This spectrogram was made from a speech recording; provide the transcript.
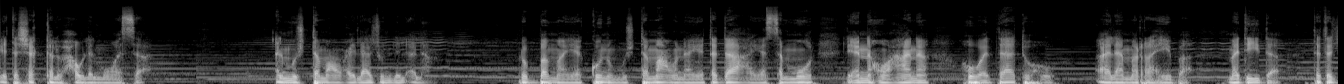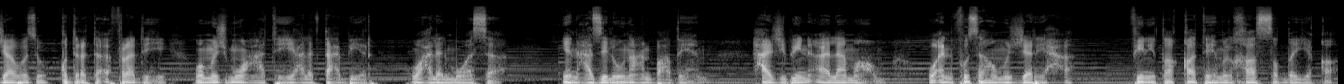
يتشكل حول المواساة. المجتمع علاج للألم. ربما يكون مجتمعنا يتداعى يا سمور لأنه عانى هو ذاته آلاما رهيبة مديدة. تتجاوز قدرة أفراده ومجموعاته على التعبير وعلى المواساة ينعزلون عن بعضهم حاجبين آلامهم وأنفسهم الجريحة في نطاقاتهم الخاصة الضيقة.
